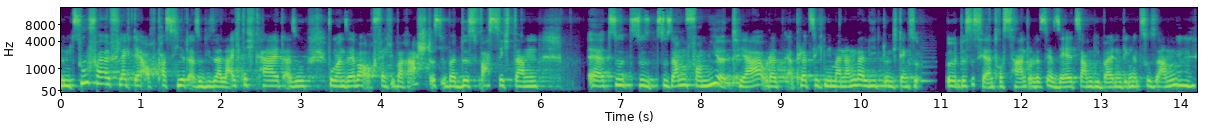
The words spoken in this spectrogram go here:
einem Zufall vielleicht, der auch passiert, also dieser Leichtigkeit, also wo man selber auch vielleicht überrascht ist über das, was sich dann äh, zu, zu, zusammen formiert, ja, oder plötzlich nebeneinander liegt und ich denke so, äh, das ist ja interessant oder das ist ja seltsam, die beiden Dinge zusammen. Mhm.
